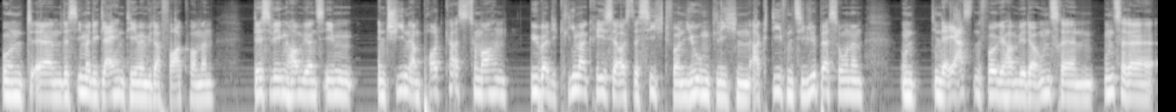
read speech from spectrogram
und ähm, dass immer die gleichen Themen wieder vorkommen. Deswegen haben wir uns eben entschieden, einen Podcast zu machen über die Klimakrise aus der Sicht von jugendlichen, aktiven Zivilpersonen und in der ersten Folge haben wir da unsere, unsere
